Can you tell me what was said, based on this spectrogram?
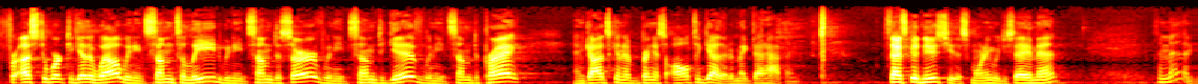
for us to work together well, we need some to lead, we need some to serve, we need some to give, we need some to pray. And God's going to bring us all together to make that happen. If that's good news to you this morning, would you say amen? Amen.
